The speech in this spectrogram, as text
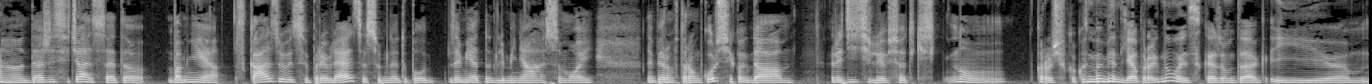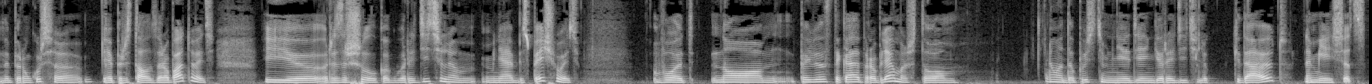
э, даже сейчас это во мне сказывается и проявляется, особенно это было заметно для меня самой на первом-втором курсе, когда родители все-таки, ну, короче, в какой-то момент я прогнулась, скажем так, и эм, на первом курсе я перестала зарабатывать и разрешила как бы родителям меня обеспечивать. Вот, но появилась такая проблема, что, вот, допустим, мне деньги родители кидают на месяц,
